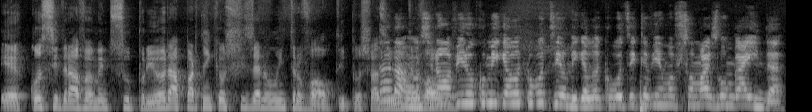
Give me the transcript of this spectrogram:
é consideravelmente superior à parte em que eles fizeram o intervalo. Tipo, eles fazem Não, não, vocês intervalo. não ouviram o que o Miguel acabou de dizer. O Miguel acabou de dizer que havia uma versão mais longa ainda.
